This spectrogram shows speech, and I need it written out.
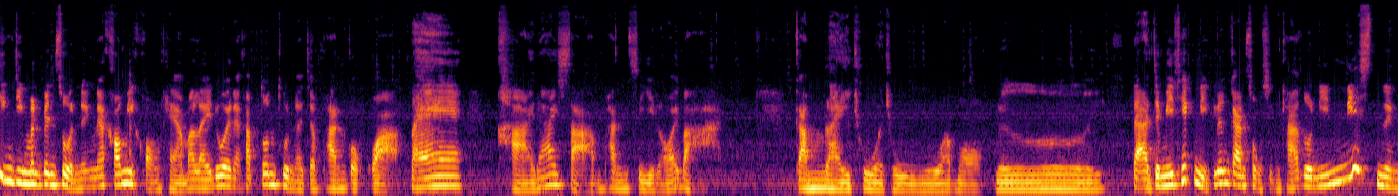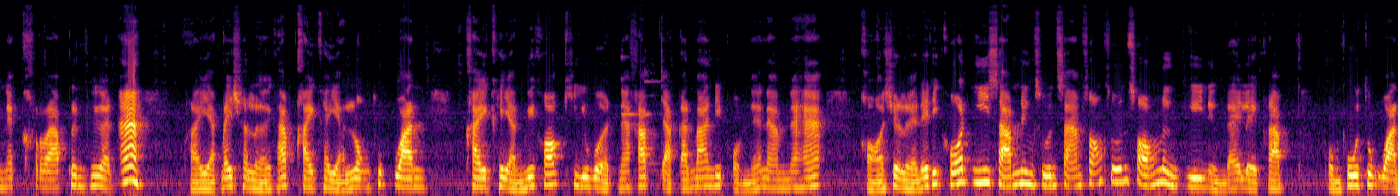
จริง ๆ มันเป็นส่วนหนึ่งนะเขามีของแถมอะไรด้วยนะครับ ต้นทุนอาจจะพันกว่าแต่ขายได้ 3,400 บาทกำไรชัวชัวร์บอกเลย แต่อาจจะมีเทคนิคเรื่องการส่งสินค้าตัวนี้นิดหนึ่งนะครับเพื่อนๆอะใครอยากได้เฉลยครับ ใครขยันลงทุกวัน ใครขยันวิเคราะห์คีย์เวิร์ดนะครับ จากการบ้านที่ผมแนะนำนะฮะ ขอเฉลยได้ที่โค้ด e 3 1 0 3 2 0 2 1 e 1ได้เลยครับ ผมพูดทุกวัน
